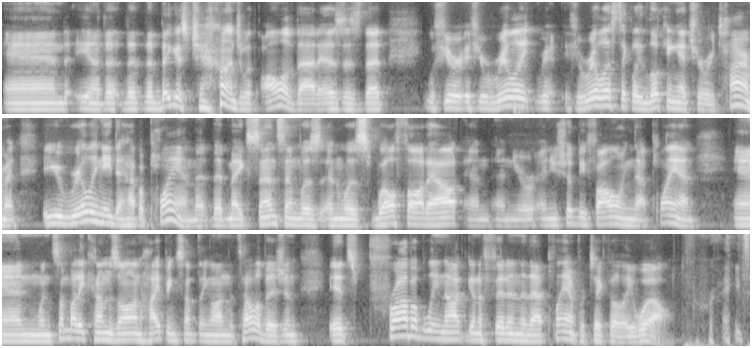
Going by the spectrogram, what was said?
And you know, the, the the biggest challenge with all of that is is that if you're if you're really if you're realistically looking at your retirement, you really need to have a plan that, that makes sense and was and was well thought out and and you're and you should be following that plan and when somebody comes on hyping something on the television, it's probably not going to fit into that plan particularly well. Right.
